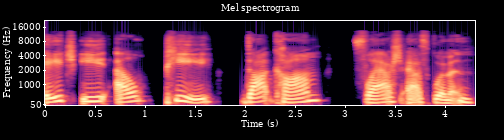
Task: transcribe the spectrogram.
H-E-L-P dot com slash ask women.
